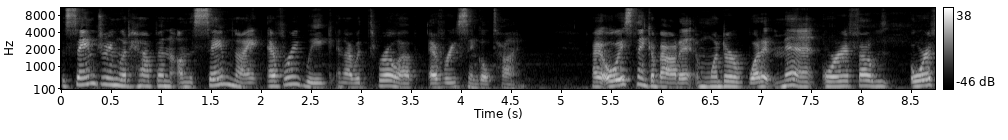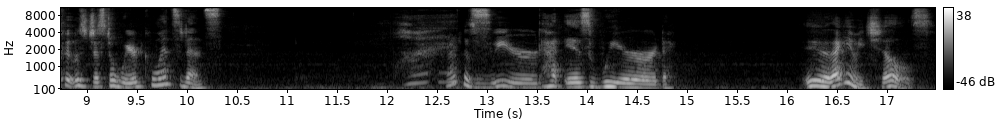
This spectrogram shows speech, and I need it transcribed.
The same dream would happen on the same night every week, and I would throw up every single time. I always think about it and wonder what it meant, or if I was, or if it was just a weird coincidence. What? That is weird. That is weird. Ew, that gave me chills.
